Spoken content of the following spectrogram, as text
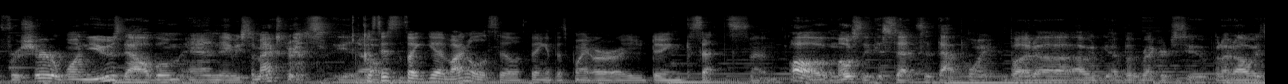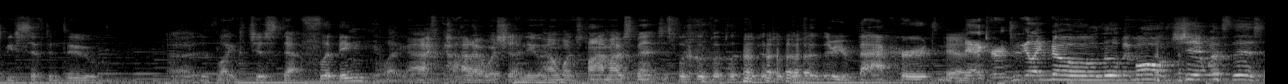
for sure one used album and maybe some extras you know because this is like yeah vinyl is still a thing at this point or are you doing cassettes and oh mostly cassettes at that point but uh, i would but records too but i'd always be sifting through uh, like just that flipping like ah, god i wish i knew how much time i've spent just flip flip flip flip flip flip flip, flip, flip, flip your back hurts and yeah. your neck hurts and you're like no a little bit more shit what's this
